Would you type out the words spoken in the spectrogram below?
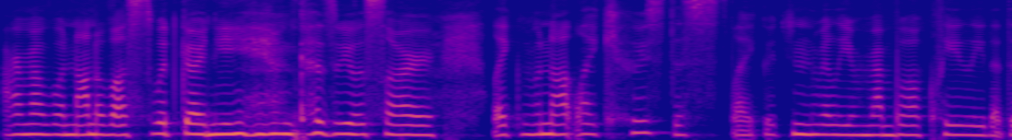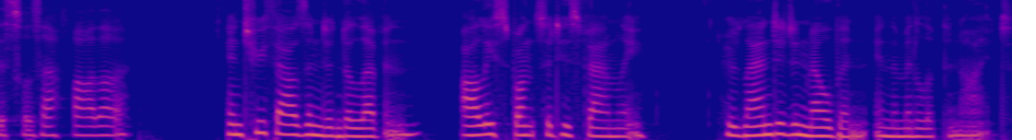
I remember none of us would go near him because we were so like we were not like who's this? Like we didn't really remember clearly that this was our father. In 2011, Ali sponsored his family, who landed in Melbourne in the middle of the night.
